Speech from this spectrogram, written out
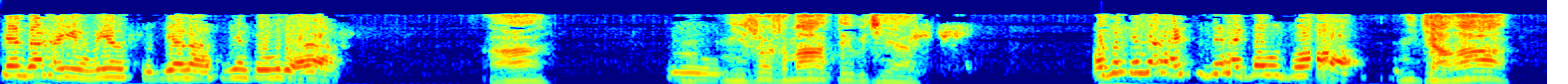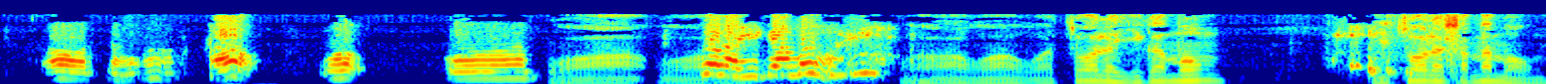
现在还有没有时间了？时间多不多了？啊，嗯，你说什么？对不起，我说现在还时间还多不多？你讲啊。哦，讲啊，好，我我我我做了一个梦，我我我做了一个梦，你做了什么梦？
